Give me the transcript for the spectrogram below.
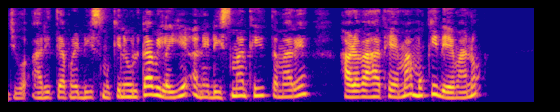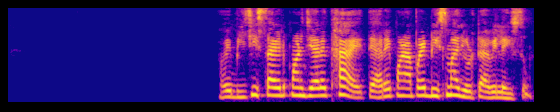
જો આ રીતે આપણે ડીશ મૂકીને ઉલટાવી લઈએ અને ડીશમાંથી તમારે હળવા હાથે એમાં મૂકી દેવાનો. હવે બીજી સાઈડ પણ જ્યારે થાય, ત્યારે પણ આપણે ડીશમાં જ ઉલટાવી લઈશું.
